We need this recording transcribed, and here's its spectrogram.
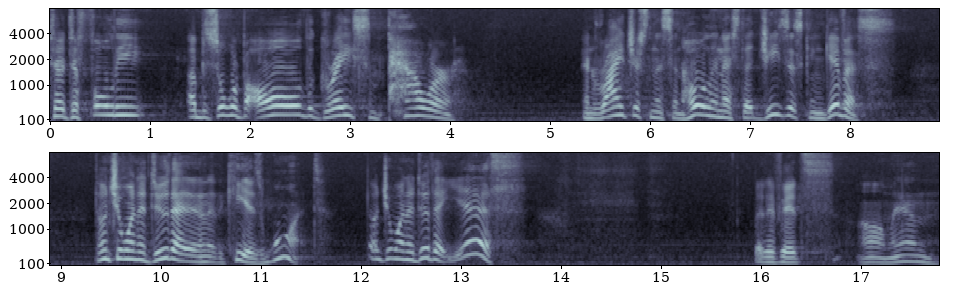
to, to fully absorb all the grace and power and righteousness and holiness that Jesus can give us. Don't you want to do that? And the key is want. Don't you want to do that? Yes. But if it's, oh man,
